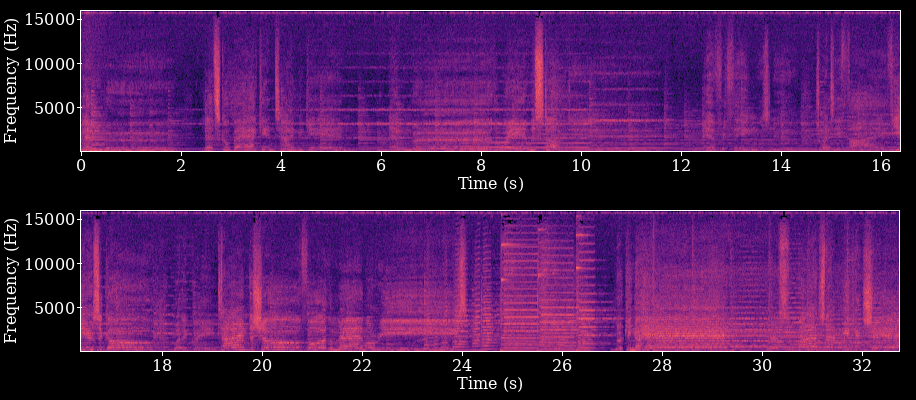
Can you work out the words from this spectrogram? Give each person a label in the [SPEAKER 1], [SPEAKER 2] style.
[SPEAKER 1] Remember, let's go back in time again. Remember the way we started. Everything was new 25 years ago. What a great time to show for the memories. Looking ahead, that we can share.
